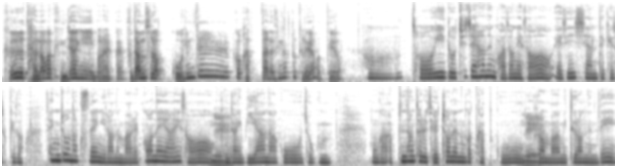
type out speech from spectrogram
그 단어가 굉장히 뭐랄까요 부담스럽고 힘들 것 같다는 생각도 들어요. 어때요? 어, 저희도 취재하는 과정에서 애진 씨한테 계속해서 생존 학생이라는 말을 꺼내야 해서 네. 굉장히 미안하고 조금 뭔가 아픈 상처를 들춰내는 것 같고 네. 그런 마음이 들었는데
